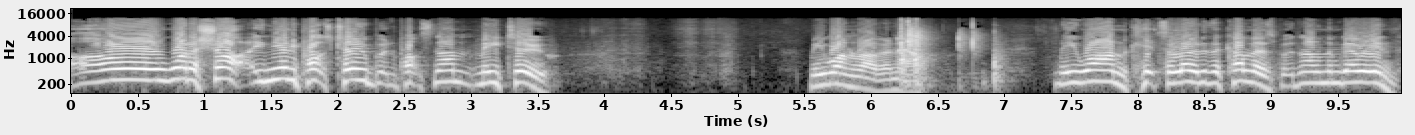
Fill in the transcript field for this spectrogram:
Oh, what a shot! He nearly pots two, but pots none. Me too. Me one, rather, now. Me one hits a load of the colours, but none of them go in.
